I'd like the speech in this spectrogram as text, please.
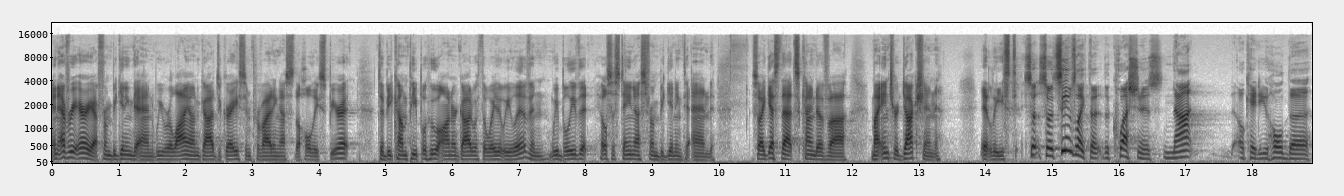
in every area from beginning to end. We rely on God's grace in providing us the Holy Spirit to become people who honor God with the way that we live, and we believe that He'll sustain us from beginning to end. So I guess that's kind of uh, my introduction, at least. So, so it seems like the, the question is not, okay, do you hold the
